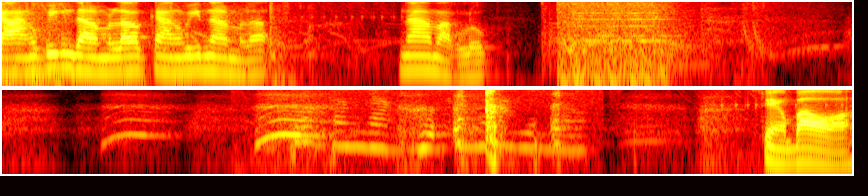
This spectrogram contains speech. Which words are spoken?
กลางวิ่งดันมาแล้วกลางวิ่งดันมาแล้ว หน้าหมักลุกดังๆเขาจะไม่ยินเราเสียงเบาเหรอ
